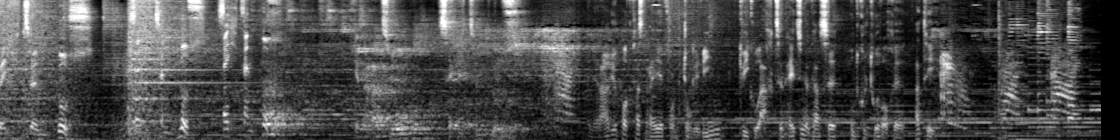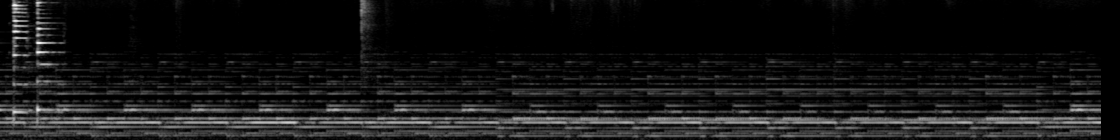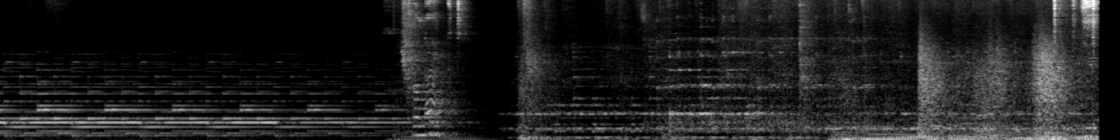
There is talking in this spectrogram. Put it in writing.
16 plus. 16 plus. 16 plus. Generation 16 plus. Eine Radiopodcast-Reihe von Dschungel Wien, Quico 18 Heizingergasse und Kulturwoche AT. Connect.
